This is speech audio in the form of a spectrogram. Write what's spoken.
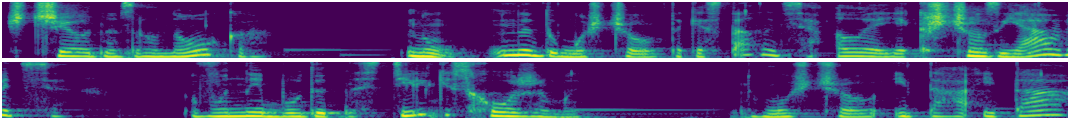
ще одна зеленоока, ну не думаю, що таке станеться, але якщо з'явиться, вони будуть настільки схожими, тому що і та, і та,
